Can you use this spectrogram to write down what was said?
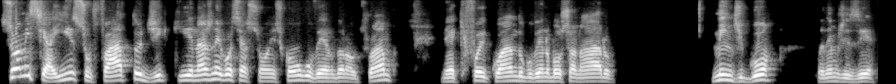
Some-se a isso o fato de que nas negociações com o governo Donald Trump, né, que foi quando o governo Bolsonaro mendigou, podemos dizer,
